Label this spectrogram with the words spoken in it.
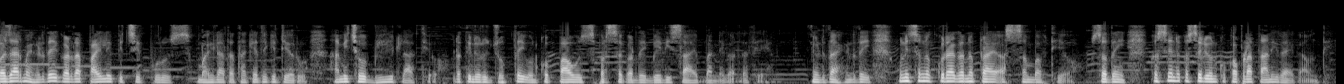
बजारमा हिँड्दै गर्दा पाइले पछि पुरुष महिला तथा केटाकेटीहरू हामी छेउ भिड लाग्थ्यो र तिनीहरू झुक्दै उनको पाउ स्पर्श गर्दै बेदी साहेब भन्ने गर्दथे। हिँड्दा हिँड्दै उनीसँग कुरा गर्न प्राय असम्भव थियो। सधैँ कसै न कसैले उनको कपडा तानिरहेका हुन्थे।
